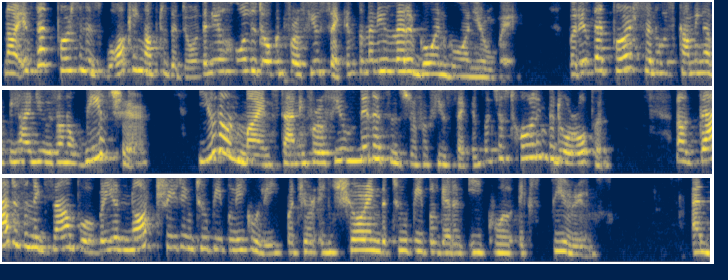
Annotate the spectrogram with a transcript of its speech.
Now, if that person is walking up to the door, then you'll hold it open for a few seconds and then you let it go and go on your way. But if that person who's coming up behind you is on a wheelchair, you don't mind standing for a few minutes instead of a few seconds and just holding the door open. Now, that is an example where you're not treating two people equally, but you're ensuring the two people get an equal experience. And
